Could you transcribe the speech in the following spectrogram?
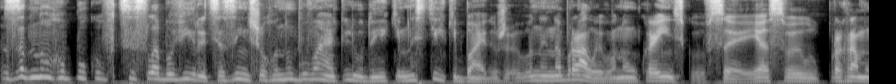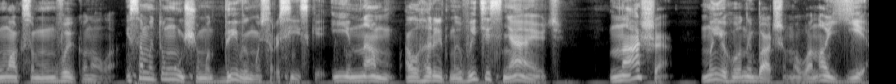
З одного боку, в це слабо віриться, з іншого, ну бувають люди, яким настільки байдуже, вони набрали воно українською, все. Я свою програму максимум виконала. І саме тому, що ми дивимось російське, і нам алгоритми витісняють наше, ми його не бачимо, воно є.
